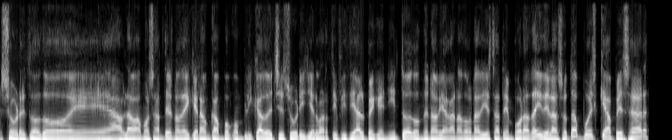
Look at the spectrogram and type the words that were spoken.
Sobre todo, eh, hablábamos antes ¿no? de que era un campo complicado de Chesur y hierba artificial, pequeñito, donde no había ganado nadie esta temporada, y de la Sota, pues que a pesar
